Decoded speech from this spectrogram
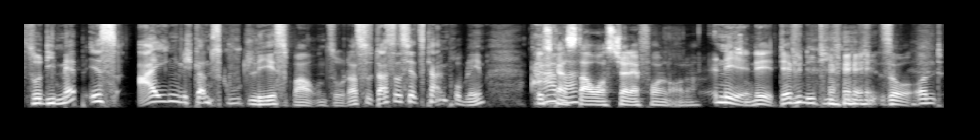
so die Map ist eigentlich ganz gut lesbar und so. Das, das ist jetzt kein Problem. Ist kein Star Wars Jedi Fallen Order. Nee, so. nee, definitiv nicht. so. Und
